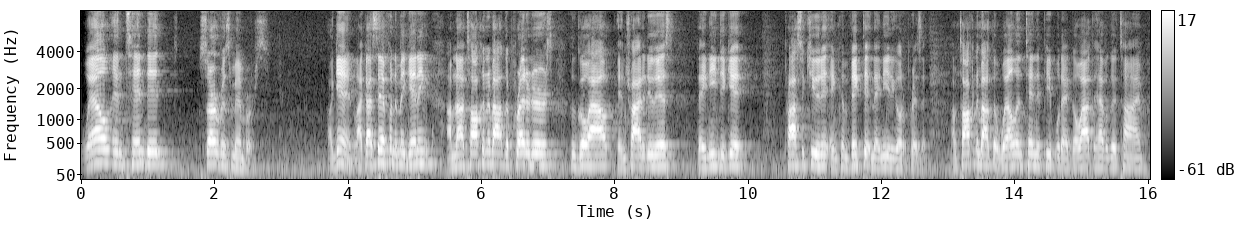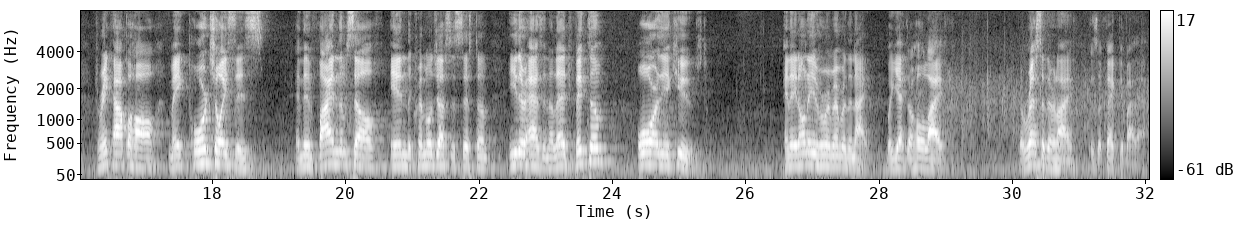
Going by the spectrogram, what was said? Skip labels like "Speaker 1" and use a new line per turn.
well intended service members. Again, like I said from the beginning, I'm not talking about the predators who go out and try to do this. They need to get prosecuted and convicted and they need to go to prison. I'm talking about the well intended people that go out to have a good time, drink alcohol, make poor choices, and then find themselves in the criminal justice system either as an alleged victim or the accused. And they don't even remember the night, but yet their whole life, the rest of their life, is affected by that.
